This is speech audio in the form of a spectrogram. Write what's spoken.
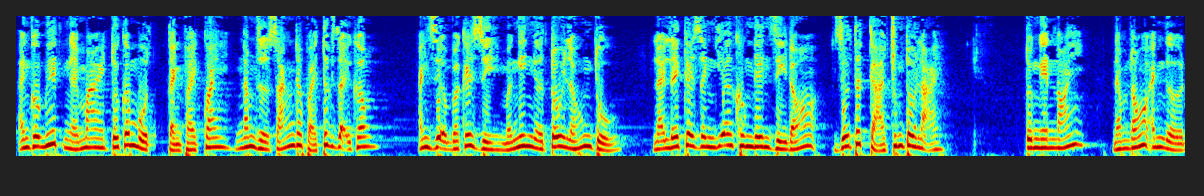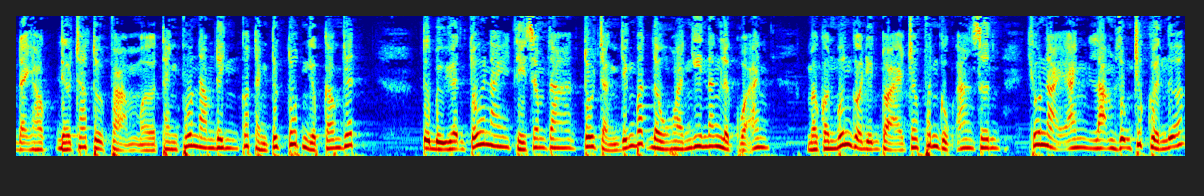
Anh có biết ngày mai tôi có một cảnh phải quay 5 giờ sáng đã phải thức dậy không? Anh dựa vào cái gì mà nghi ngờ tôi là hung thủ? Lại lấy cái danh nghĩa không nên gì đó, Giữ tất cả chúng tôi lại. Tôi nghe nói, Năm đó anh ở đại học điều tra tội phạm Ở thành phố Nam Ninh có thành tích tốt nghiệp cao nhất. Từ biểu hiện tối nay thì xem ra Tôi chẳng những bắt đầu hoài nghi năng lực của anh, Mà còn muốn gọi điện thoại cho phân cục An Sơn, Khiếu nại anh lạm dụng chức quyền nữa.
